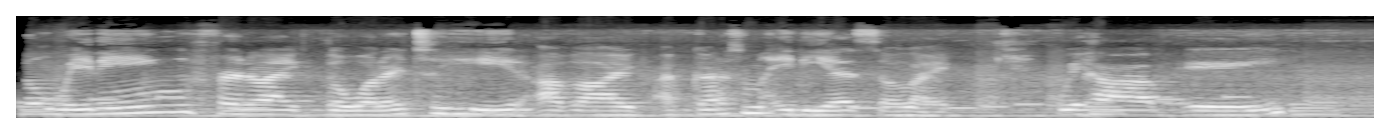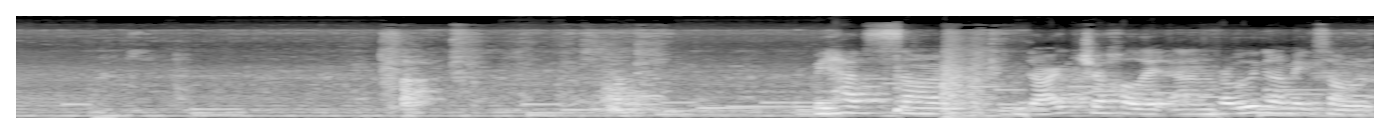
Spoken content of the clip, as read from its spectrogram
So waiting for like the water to heat. I've like I've got some ideas. So like we have a we have some dark chocolate, and I'm probably gonna make some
